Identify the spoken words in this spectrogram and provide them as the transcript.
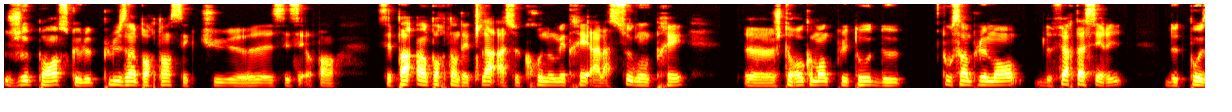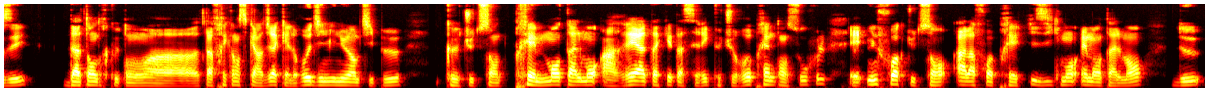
je pense que le plus important, c'est que tu... c'est, enfin, c'est pas important d'être là à se chronométrer à la seconde près. je te recommande plutôt de tout simplement de faire ta série, de te poser, d'attendre que ton, euh, ta fréquence cardiaque elle rediminue un petit peu, que tu te sens prêt mentalement à réattaquer ta série, que tu reprennes ton souffle, et une fois que tu te sens à la fois prêt physiquement et mentalement, de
